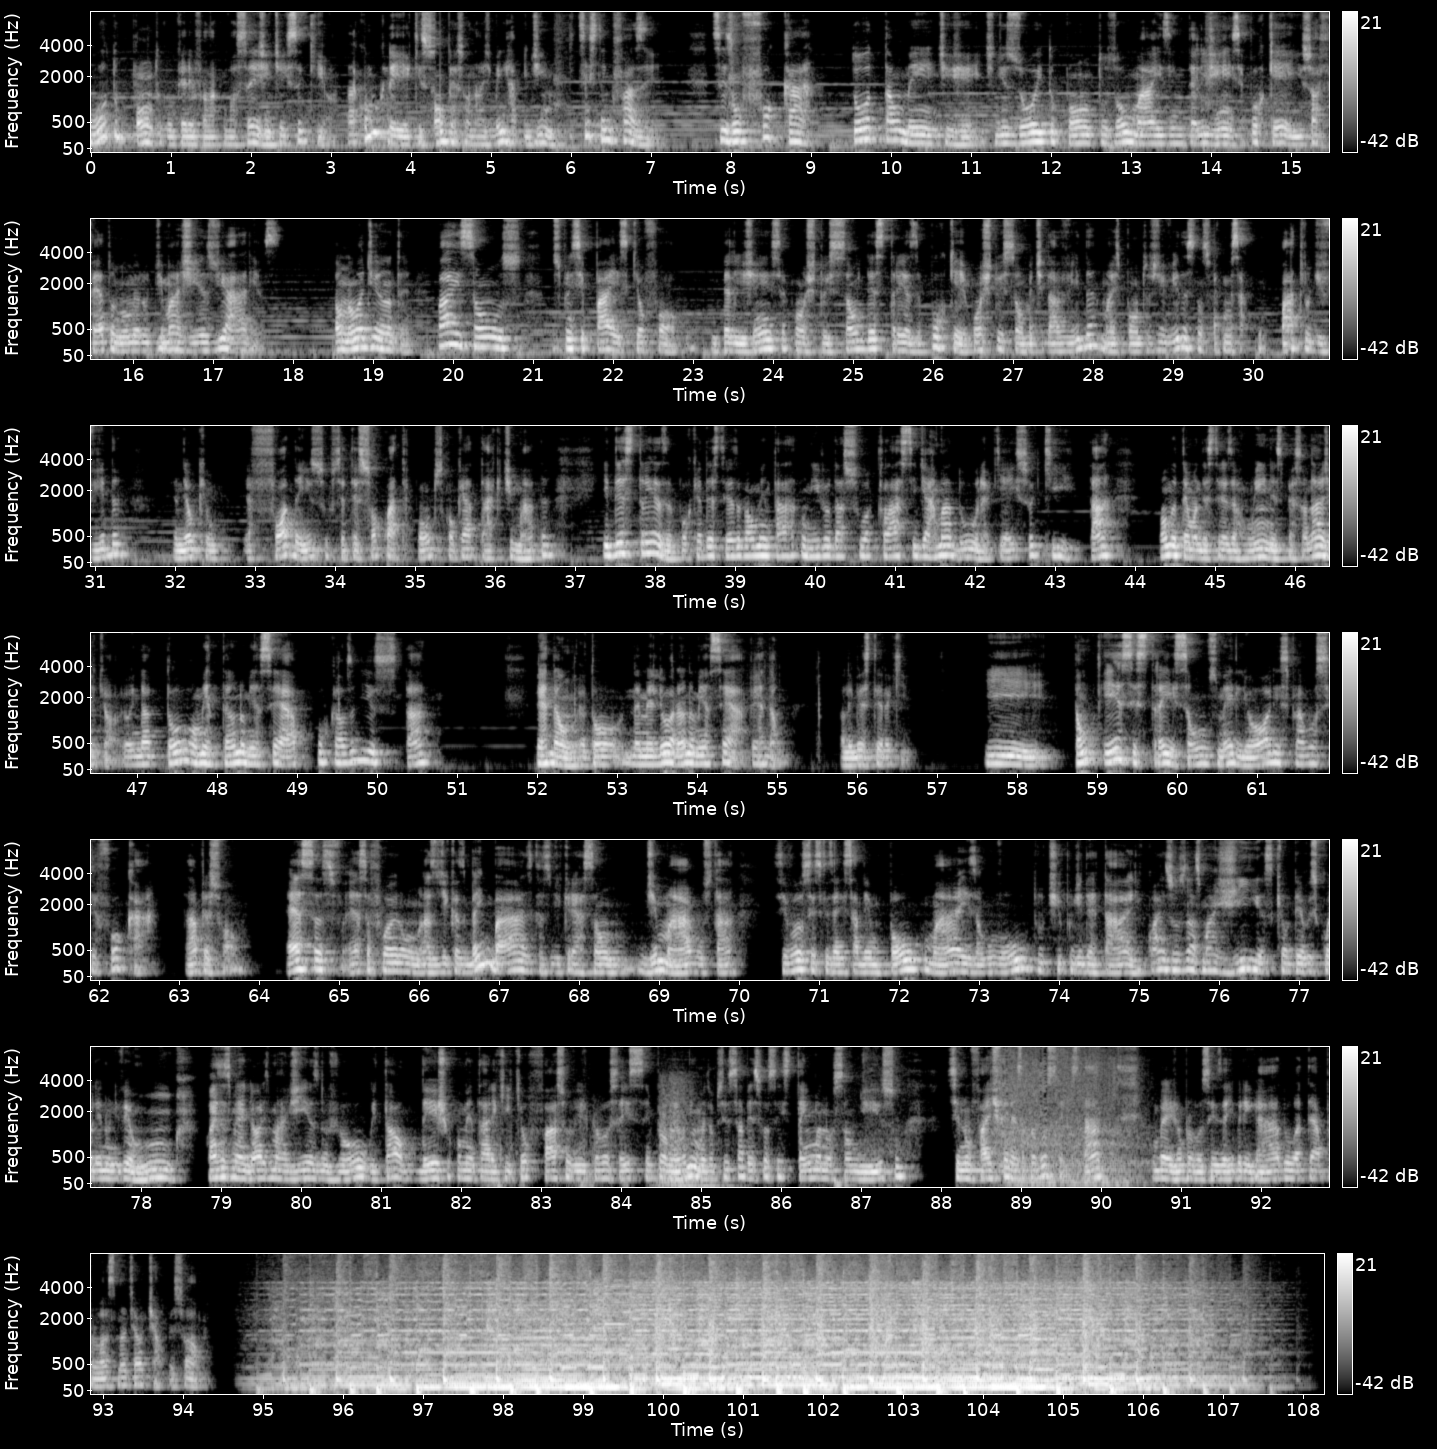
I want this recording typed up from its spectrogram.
O outro ponto que eu queria falar com vocês, gente, é isso aqui, ó. Tá? Como eu criei aqui só um personagem bem rapidinho, o que vocês têm que fazer? Vocês vão focar totalmente, gente, 18 pontos ou mais em inteligência, porque isso afeta o número de magias diárias. Então não adianta. Quais são os, os principais que eu foco? Inteligência, constituição e destreza. Por quê? Constituição vai te dar vida, mais pontos de vida, senão você vai começar com 4 de vida, entendeu? Que é foda isso, você ter só 4 pontos, qualquer ataque te mata. E destreza, porque a destreza vai aumentar o nível da sua classe de armadura, que é isso aqui, tá? Como eu tenho uma destreza ruim nesse personagem aqui, ó, eu ainda estou aumentando a minha CA por causa disso, tá? Perdão, eu estou né, melhorando a minha CA, perdão. Falei besteira aqui. E então esses três são os melhores para você focar, tá, pessoal? Essas, essas foram as dicas bem básicas de criação de magos, tá? Se vocês quiserem saber um pouco mais, algum outro tipo de detalhe, quais as magias que eu devo escolher no nível 1, quais as melhores magias do jogo e tal, deixa o comentário aqui que eu faço o vídeo para vocês sem problema nenhum, mas eu preciso saber se vocês têm uma noção disso, se não faz diferença para vocês, tá? Um beijão para vocês aí, obrigado, até a próxima, tchau, tchau, pessoal.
